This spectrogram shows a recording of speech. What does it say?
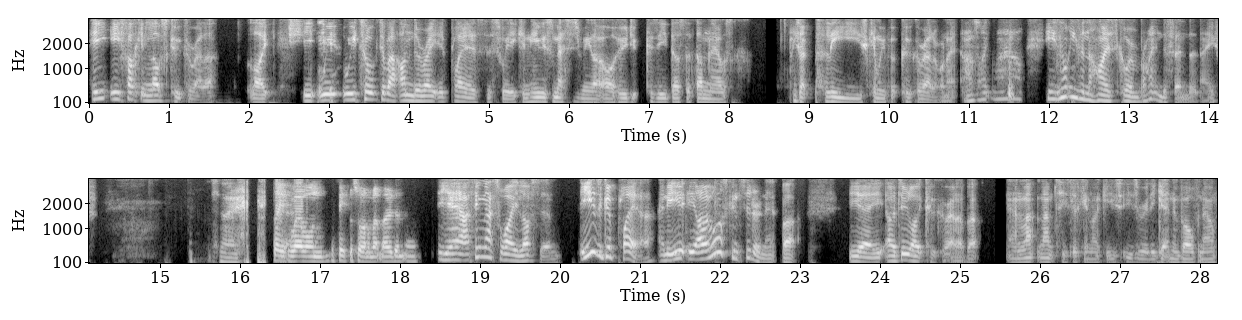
he he fucking loves Cucurella. Like he, we we talked about underrated players this week, and he was messaging me like, "Oh, who?" Because he does the thumbnails. He's like, "Please, can we put Cucurella on it?" And I was like, "Wow, he's not even the highest scoring Brighton defender, Dave." So played well on the FIFA tournament, though, didn't he? Yeah, I think that's why he loves him. He is a good player, and he, he I was considering it, but yeah, I do like Cucurella, but and Lamptey's looking like he's he's really getting involved now,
